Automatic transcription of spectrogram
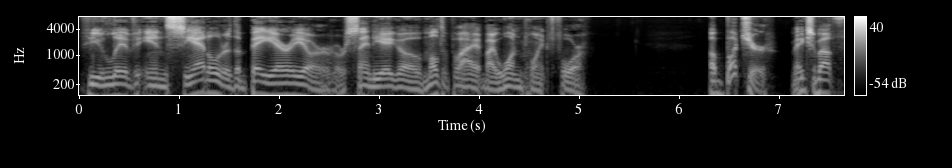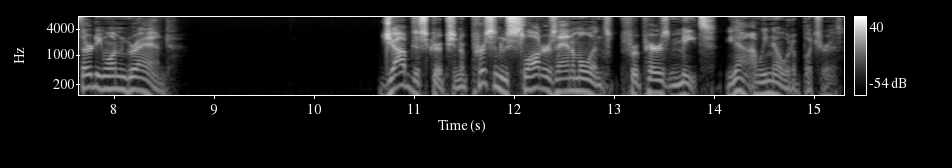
If you live in Seattle or the Bay Area or, or San Diego, multiply it by 1.4. A butcher makes about 31 grand. Job description a person who slaughters animal and prepares meats. Yeah, we know what a butcher is.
